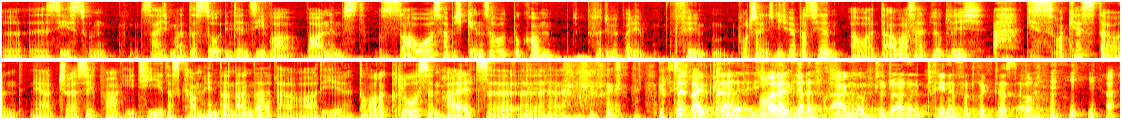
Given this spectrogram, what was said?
äh, siehst und sag ich mal, das so intensiver wahrnimmst. Star Wars habe ich Gänsehaut bekommen. Würde mir bei dem Film wahrscheinlich nicht mehr passieren. Aber da war es halt wirklich, ach, dieses Orchester und ja, Jurassic Park E.T., das kam hintereinander. Da war die, da war der Kloß im Hals. Äh, äh, Gott sei ich Dank. Grade, ich wollte gerade fragen, ob du da eine Träne verdrückt hast auch. ja,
